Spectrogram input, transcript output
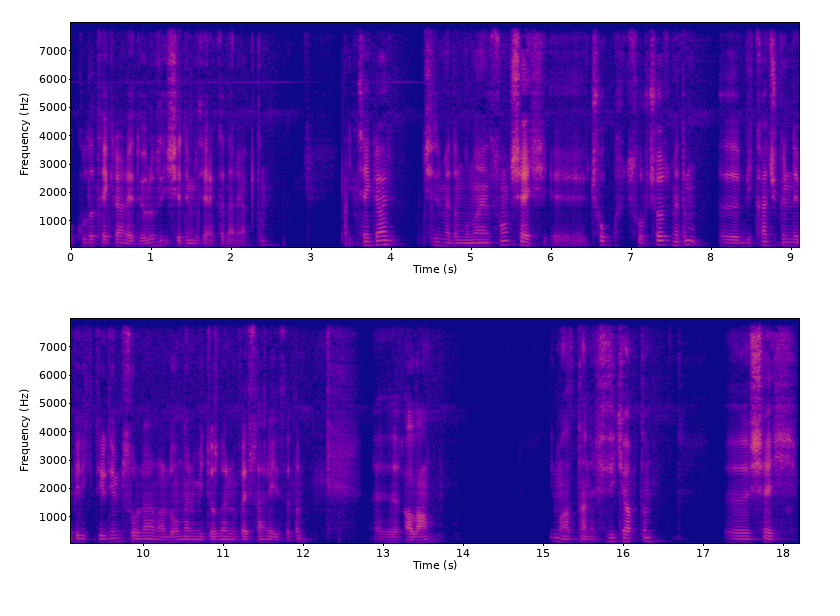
Okulda tekrar ediyoruz. İşlediğimiz yere kadar yaptım. İntegral çizmedim bunu. En son şey e, çok soru çözmedim. E, birkaç günde biriktirdiğim sorular vardı. Onların videolarını vesaire izledim. E, alan. 26 tane fizik yaptım. Şey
